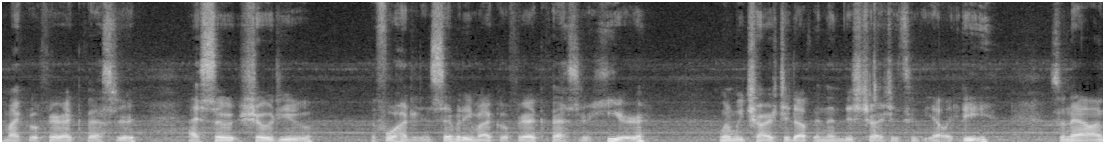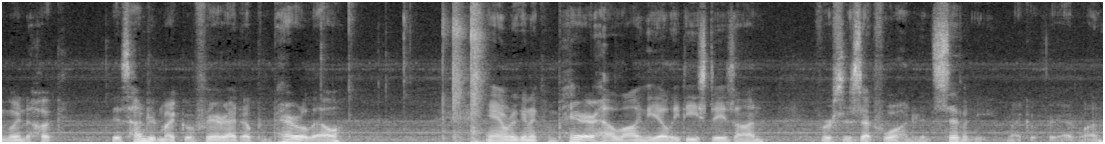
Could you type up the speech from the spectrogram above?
microfarad capacitor. I so showed you the 470 microfarad capacitor here when we charged it up and then discharged it through the LED. So now I'm going to hook this 100 microfarad up in parallel and we're going to compare how long the LED stays on versus that 470 microfarad one.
